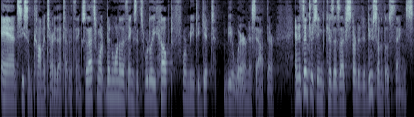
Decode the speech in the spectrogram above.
and see some commentary, that type of thing. So that's been one of the things that's really helped for me to get the awareness out there. And it's interesting because as I've started to do some of those things,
